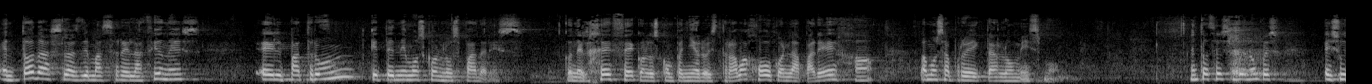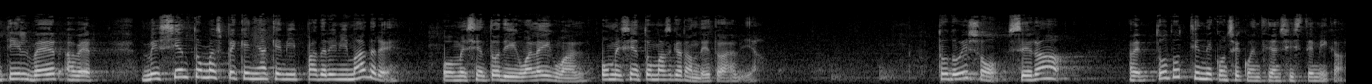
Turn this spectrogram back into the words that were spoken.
en todas las demás relaciones el patrón que tenemos con los padres, con el jefe, con los compañeros de trabajo, con la pareja. Vamos a proyectar lo mismo. Entonces, bueno, pues es útil ver, a ver, ¿me siento más pequeña que mi padre y mi madre? ¿O me siento de igual a igual? ¿O me siento más grande todavía? Todo eso será, a ver, todo tiene consecuencia en sistémica.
